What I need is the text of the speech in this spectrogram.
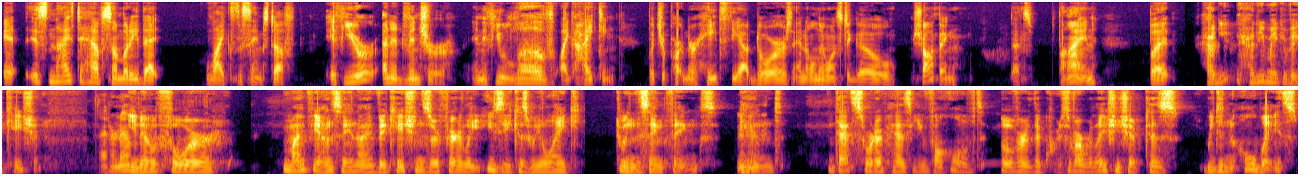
it, it's nice to have somebody that likes the same stuff. If you're an adventurer and if you love like hiking, but your partner hates the outdoors and only wants to go shopping, that's fine. But How do you, how do you make a vacation? I don't know. You know, for my fiance and I, vacations are fairly easy because we like doing the same things. Mhm. And that sort of has evolved over the course of our relationship because we didn't always.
